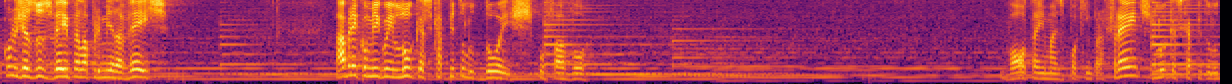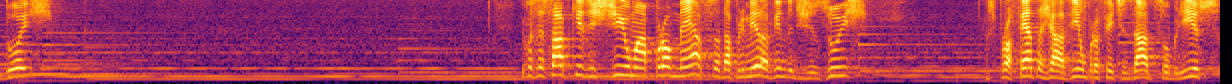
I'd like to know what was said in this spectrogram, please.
quando Jesus veio pela primeira vez, abre comigo em Lucas capítulo 2, por favor. Volta aí mais um pouquinho para frente, Lucas capítulo 2. Você sabe que existia uma promessa da primeira vinda de Jesus. Os profetas já haviam profetizado sobre isso.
